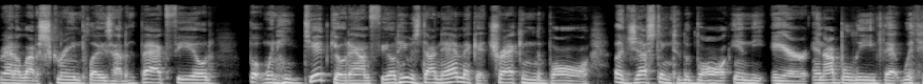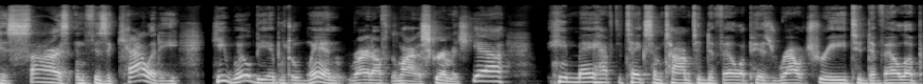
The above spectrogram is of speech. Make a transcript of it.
ran a lot of screen plays out of the backfield. But when he did go downfield, he was dynamic at tracking the ball, adjusting to the ball in the air. And I believe that with his size and physicality, he will be able to win right off the line of scrimmage. Yeah, he may have to take some time to develop his route tree, to develop,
